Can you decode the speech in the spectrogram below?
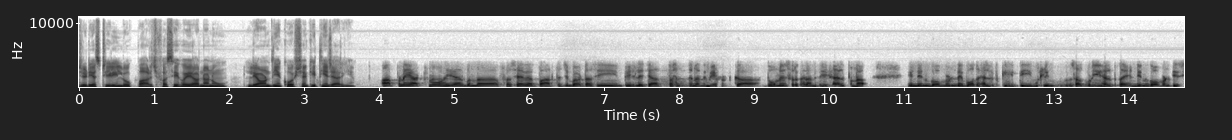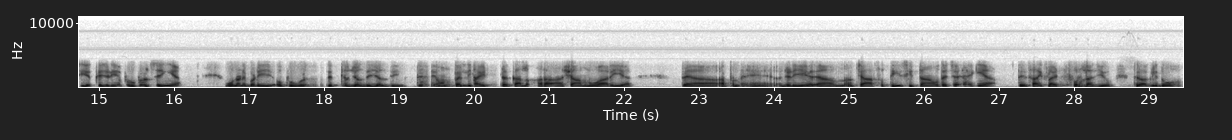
ਜਿਹੜੇ ਆਸਟ੍ਰੇਲੀਅਨ ਲੋਕ ਭਾਰਤ 'ਚ ਫਸੇ ਹੋਏ ਆ ਉਹਨਾਂ ਨੂੰ ਲਿਆਉਣ ਦੀਆਂ ਕੋਸ਼ਿਸ਼ਾਂ ਕੀਤੀਆਂ ਜਾ ਰਹੀਆਂ। ਆਪਣੇ 8-9000 ਬੰਦਾ ਫਸਿਆ ਹੋਇਆ ਭਾਰਤ 'ਚ ਬਟ ਅਸੀਂ ਪਿਛਲੇ 4-5 ਦਿਨਾਂ ਦੇ ਮਿਹਨਤ ਕਾ ਦੋਨੇ ਸਰਕਾਰਾਂ ਦੀ ਹੈਲਪ ਨਾਲ ਇੰਡੀਅਨ ਗਵਰਨਮੈਂਟ ਨੇ ਬਹੁਤ ਹੈਲਪ ਕੀਤੀ। ਮੁਸਲਿਮ ਸਭ ਤੋਂ ਬੜੀ ਹੈਲਪ ਤਾਂ ਇੰਡੀਅਨ ਗਵਰਨਮੈਂਟ ਦੀ ਸੀ ਇੱਥੇ ਜਿਹੜੀਆਂ ਅਪਰੂਵਲ ਸੀਗੀਆਂ ਉਹਨਾਂ ਨੇ ਬੜੀ ਅਪਰੂਵਲ ਦਿੱਤੀ ਜਲਦੀ ਜਲਦੀ। ਤੇ ਹੁਣ ਪਹਿਲੀ ਫਲਾਈਟ ਕੱਲ ਸ਼ਾਮ ਨੂੰ ਆ ਰਹੀ ਹੈ। ਤੇ ਅਹ, ਆਪਣੇ ਜਿਹੜੀ ਅਹ, 430 ਸੀਟਾਂ ਉਹਦੇ 'ਚ ਹੈਗੀਆਂ। ਤੇ ਸਾਰੀ ਫਲਾਈਟ ਫੁੱਲ ਆ ਜੀ ਉਹ ਤੇ ਅਗਲੀ ਦੋ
